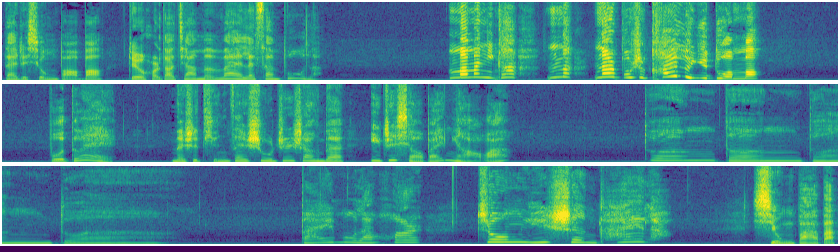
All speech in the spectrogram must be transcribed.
带着熊宝宝这会儿到家门外来散步了。妈妈，你看，那那不是开了一朵吗？不对，那是停在树枝上的一只小白鸟啊。咚咚咚咚。白木兰花终于盛开了。熊爸爸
